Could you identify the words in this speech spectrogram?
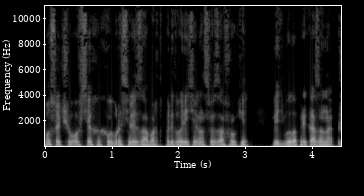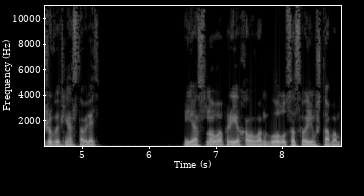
после чего всех их выбросили за борт, предварительно связав руки, ведь было приказано живых не оставлять. Я снова приехал в Анголу со своим штабом.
